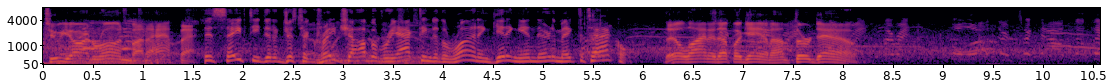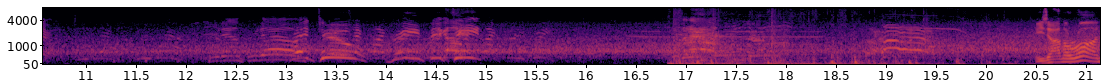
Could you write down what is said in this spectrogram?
Two-yard run by the halfback. This safety did a- just a great job of reacting to the run and getting in there to make the tackle. They'll line it up again on third down. Right, right. Solo out there. Check the outs out there. Three down, three down. Red two. Green 15. Down. He's on the run.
